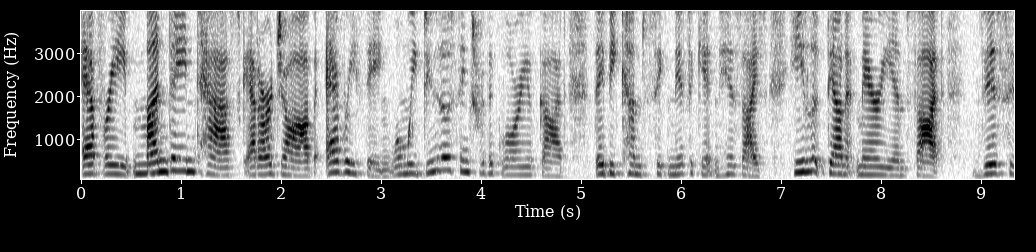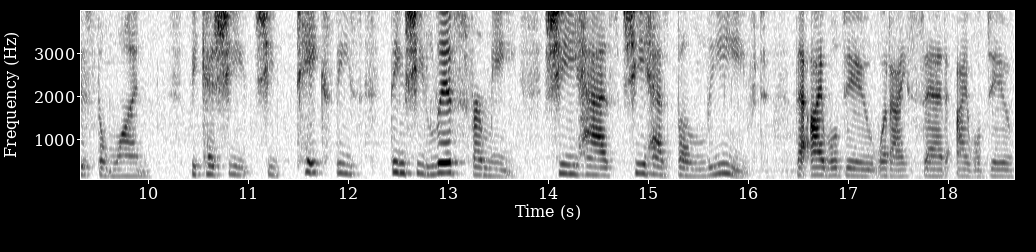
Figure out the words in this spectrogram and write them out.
every mundane task at our job, everything, when we do those things for the glory of God, they become significant in His eyes. He looked down at Mary and thought, "This is the one," because she she takes these things. She lives for me. She has she has believed that I will do what I said I will do.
